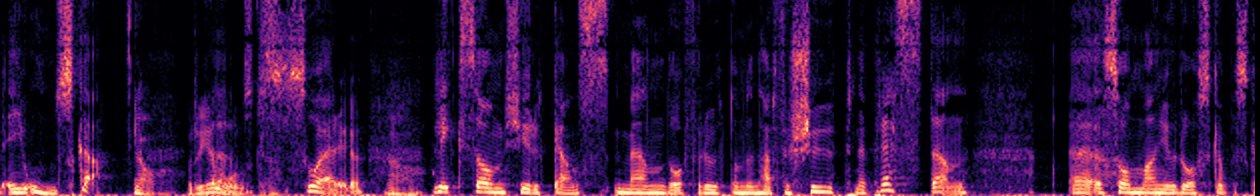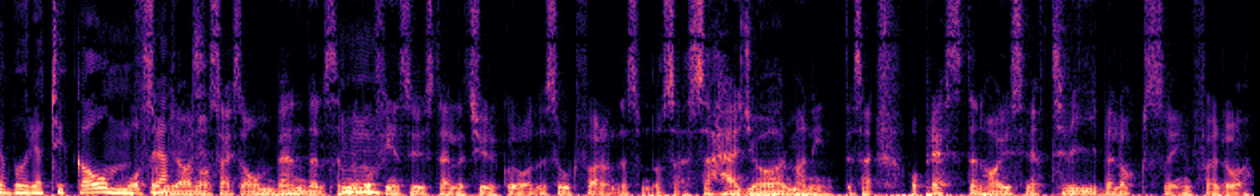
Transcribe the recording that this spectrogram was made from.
är ju ondska. Ja, ren eh, ondska. Så är det ju. Ja. Liksom kyrkans män då, förutom den här försupne prästen Eh, som man ju då ska, ska börja tycka om. Och som att... gör någon slags omvändelse. Mm. Men då mm. finns ju istället kyrkorådets ordförande som då säger så här gör man inte. Så här. Och prästen har ju sina tvivel också inför då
